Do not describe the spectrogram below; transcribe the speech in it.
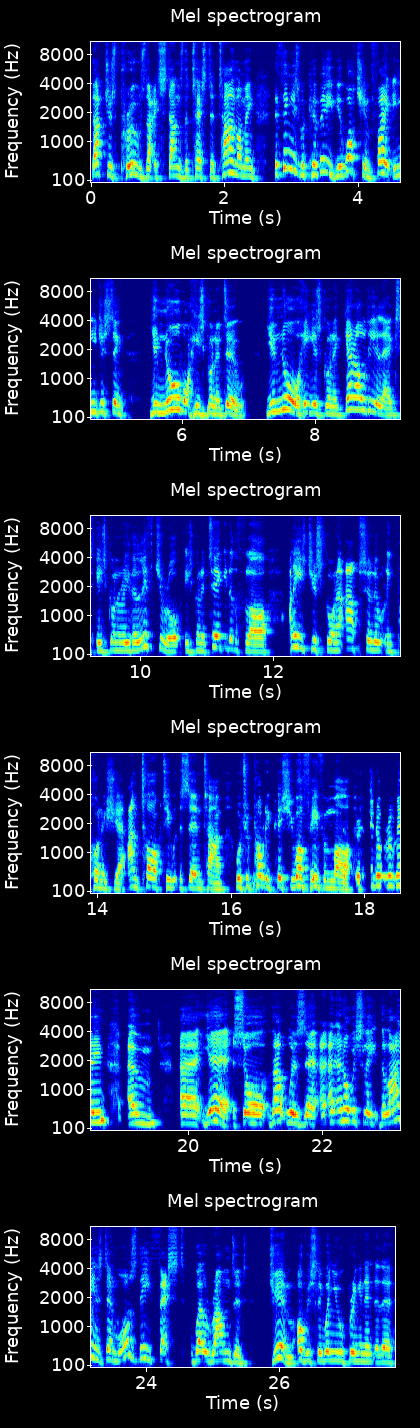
That just proves that it stands the test of time. I mean, the thing is with Khabib, you watch him fight and you just think, you know what he's going to do. You know he is going to get hold of your legs. He's going to either lift you up, he's going to take you to the floor, and he's just going to absolutely punish you and talk to you at the same time, which would probably piss you off even more. Do you know what I mean? Um, uh, yeah. So that was, uh, and, and, obviously the Lions Den was the best, well-rounded gym. Obviously, when you were bringing into the,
